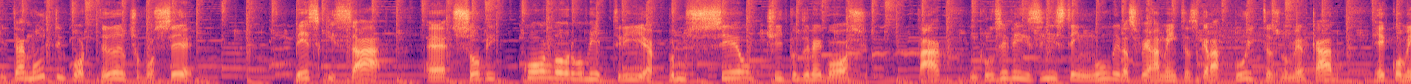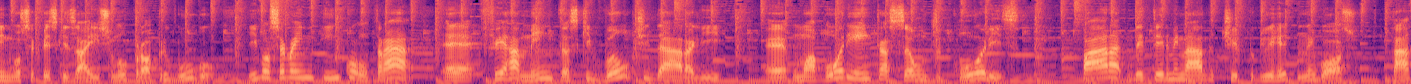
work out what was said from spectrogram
Então é muito importante você pesquisar é, sobre colorometria para o seu tipo de negócio, tá? Inclusive existem inúmeras ferramentas gratuitas no mercado. Recomendo você pesquisar isso no próprio Google e você vai encontrar é, ferramentas que vão te dar ali é, uma orientação de cores para determinado tipo de negócio, tá?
